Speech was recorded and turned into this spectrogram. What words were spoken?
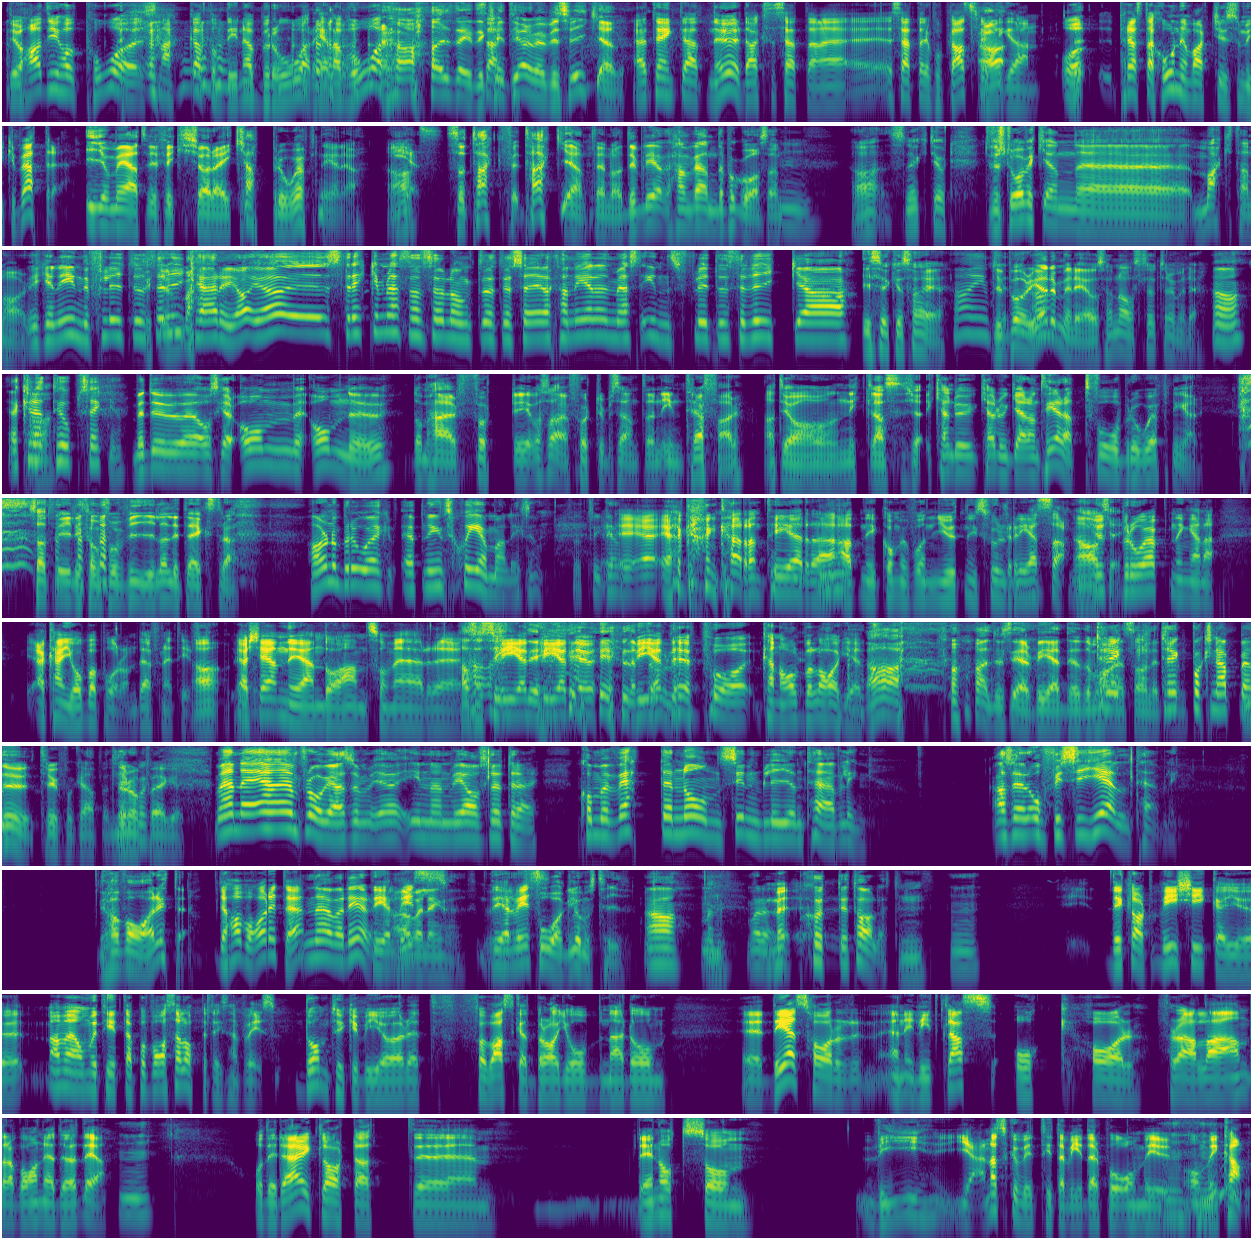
Du hade ju hållit på och snackat om dina broar hela våren. Ja, jag tänkte, det kan inte göra mig besviken. Jag tänkte att nu är det dags att sätta, eh, sätta det på plats lite Ja. grann. Och prestationen vart ju så mycket bättre. I och med att vi fick köra i broöppningen, ja. ja. Yes. Så tack, för, tack egentligen då. Det blev, han vände på gåsen. Mm. Ja, snyggt gjort. Du förstår vilken eh, makt han har. Vilken inflytelserik Vilken herre. Jag, jag eh, sträcker mig nästan så långt att jag säger att han är den mest inflytelserika... I Cykelsverige. Ja, Du började ja. med det och sen avslutade du med det. Ja, jag knöt Ja. ihop säcken. Men du, eh, Oskar, om, om nu de här 40, vad sa jag, 40 procenten inträffar, att jag och Niklas, kan du, kan du garantera två broöppningar? Så att vi liksom får vila lite extra. Har du något broöppningsschema liksom? Så att vi kan... Eh, Jag, jag kan garantera Mm. att ni kommer få en njutningsfull resa. Ja, Just okej. broöppningarna, jag kan jobba på dem definitivt. Ja, jag känner ju ändå han som är eh, i- VD, hela VD på kanalbolaget. Ja, du ser, VD, de har en sån Tryck, liten... tryck på knappen. Nu, tryck på knappen, nu är Tryck de på- väg. Men en, en fråga som jag, innan vi avslutar här. Kommer Vättern någonsin bli en tävling? Alltså en officiell tävling? Det har varit det. Det har varit det. När var det då? Delvis. Ja, var länge. Delvis. Fåglums tid. Ja, men Mm. vad är det? Men- 70-talet? Mm. Mm. Det är klart, vi kikar ju, om vi tittar på Vasaloppet exempelvis. De tycker vi gör ett förbaskat bra jobb när de eh, dels har en elitklass och har för alla andra vanliga dödliga. Mm. Och det där är klart att eh, det är något som vi gärna skulle titta vidare på om vi, om vi kan.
